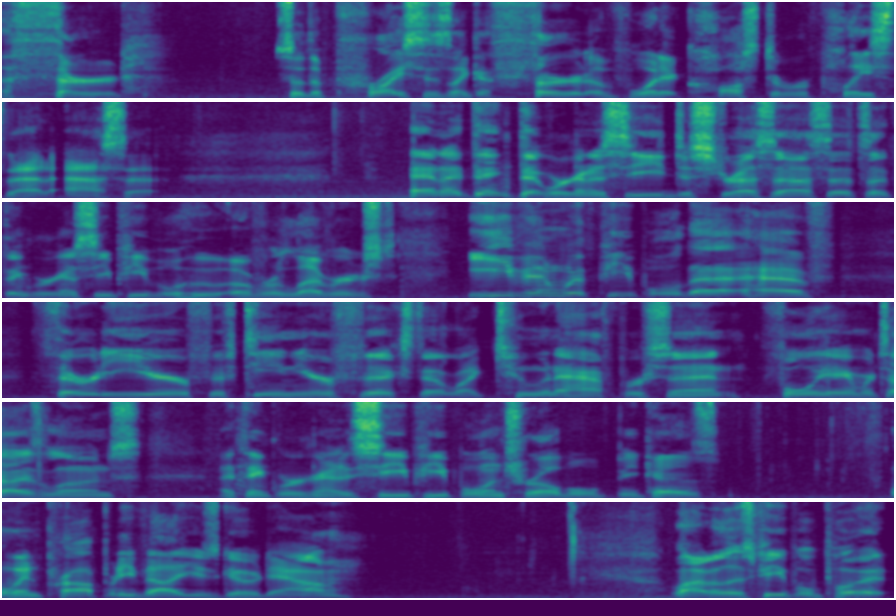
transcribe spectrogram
a third. So the price is like a third of what it costs to replace that asset. And I think that we're going to see distress assets. I think we're going to see people who over leveraged, even with people that have 30 year, 15 year fixed at like 2.5% fully amortized loans. I think we're going to see people in trouble because when property values go down, a lot of those people put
